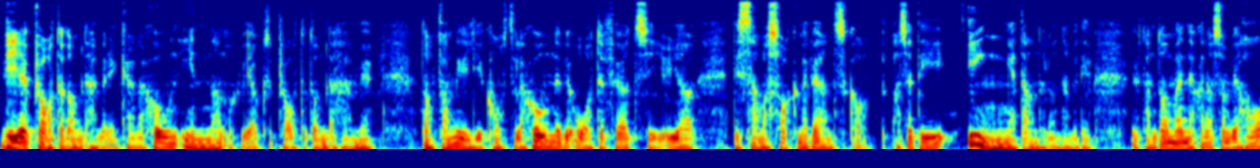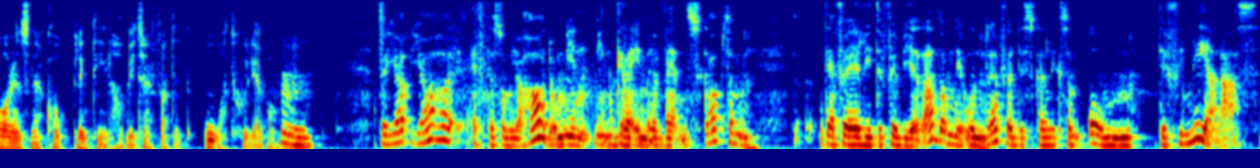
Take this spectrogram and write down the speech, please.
vi har pratat om det här med inkarnation innan och vi har också pratat om det här med de familjekonstellationer vi återföds i. Ja, det är samma sak med vänskap. Alltså det är inget annorlunda med det. Utan de människorna som vi har en sån här koppling till har vi träffat ett åtskilliga gånger. Mm. För jag, jag har, eftersom jag har då min, min grej med vänskap som Därför är jag lite förvirrad om ni undrar för det ska liksom omdefinieras.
